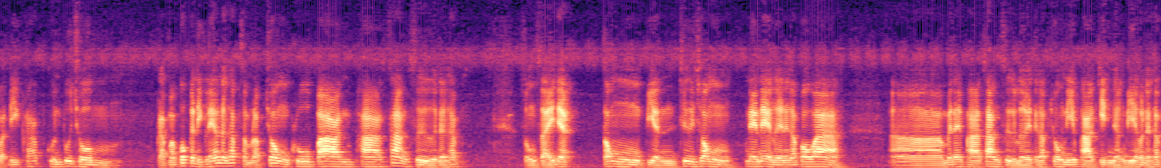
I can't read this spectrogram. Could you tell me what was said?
วัสดีครับ คุณผู้ชมกลับมาพบกันอีกแล้วนะครับสำหรับช่องครูปานพาสร้างสื่อนะครับ สงสัยเนี่ยต้องเปลี่ยนชื่อช่องแน่ ๆเลยนะครับ เพราะว่าอ่าไม่ได้พาสร้างสื่อเลยนะครับ ช่วงนี้พากินอย่างเดียวนะครับ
